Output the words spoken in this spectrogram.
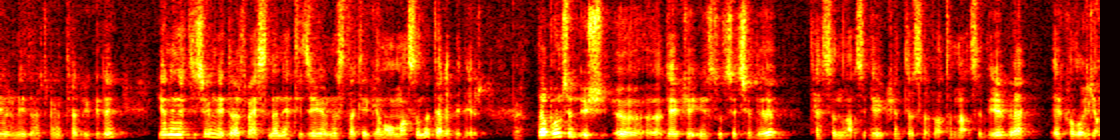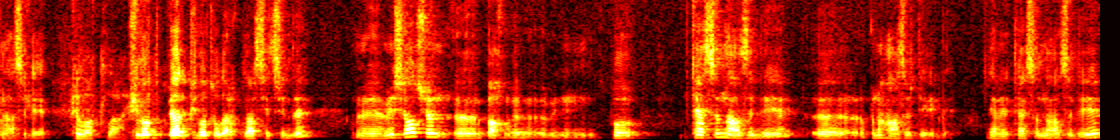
yönümlü idarəetməni tətbiq edək. Yəni nəticə yönlü idarəetmə əslində nəticə yönlü strategiyanın olmasını da tələb edir. Bəli. Və bunun üçün üç e, deyək ki, institut seçilir. Təhsil Nazirliyi, Kənd Təsərrüfatı Nazirliyi və Ekologiya Ekoloji. Nazirliyi. Pilot layihə. Pilot, bəli, pilot olaraq bunlar seçildi. E, misal üçün e, bax bu Təhsil Nazirliyi buna hazır deyildi. Yəni Təhsil Nazirliyi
